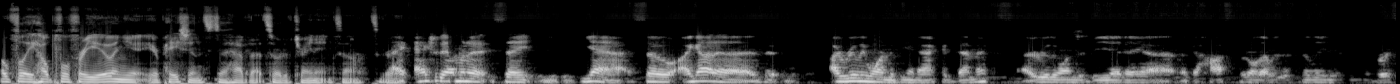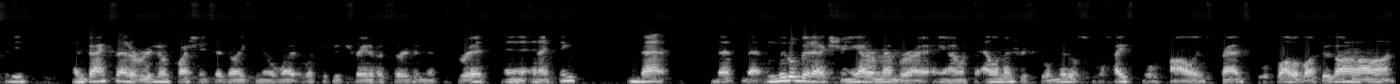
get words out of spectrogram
hopefully helpful for you and you, your patients to have that sort of training. So it's great. I, actually, I'm going to say, yeah. So I got a. I really wanted to be an academic. I really wanted to be at a uh, like a hospital that was affiliated with the university. And back to that original question, you said like, you know, what what's a good trait of a surgeon? It's grit, and, and I think that that that little bit extra. You got to remember, I you know, I went to elementary school, middle school, high school, college, grad school, blah blah blah. It goes on and on and on.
